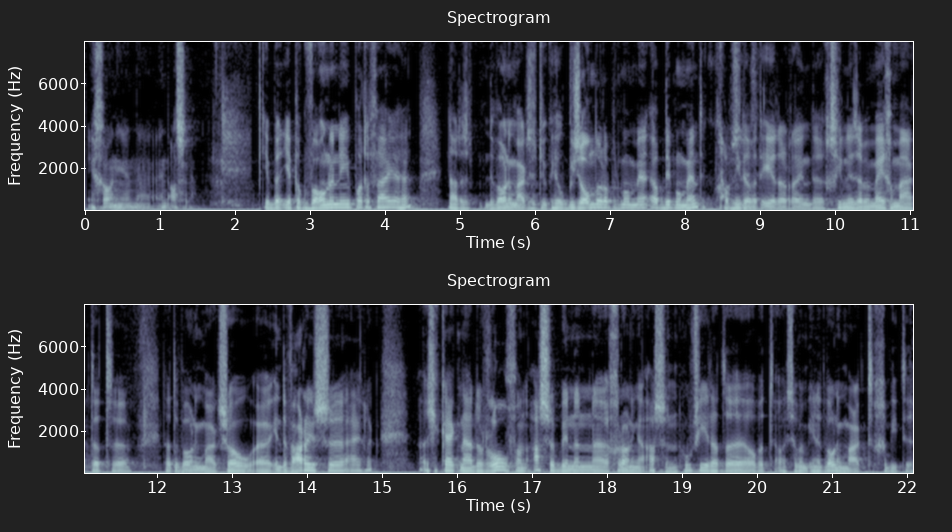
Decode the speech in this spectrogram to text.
in Groningen en, en Assen. Je, je, hebt ook wonen in je portefeuille. Hè? Nou, dus de woningmarkt is natuurlijk heel bijzonder op, het moment, op dit moment. Ik geloof niet dat we het eerder in de geschiedenis hebben meegemaakt dat, uh, dat de woningmarkt zo uh, in de war is uh, eigenlijk. Als je kijkt naar de rol van Assen binnen Groningen-Assen, hoe zie je dat op het, in het woningmarktgebied?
